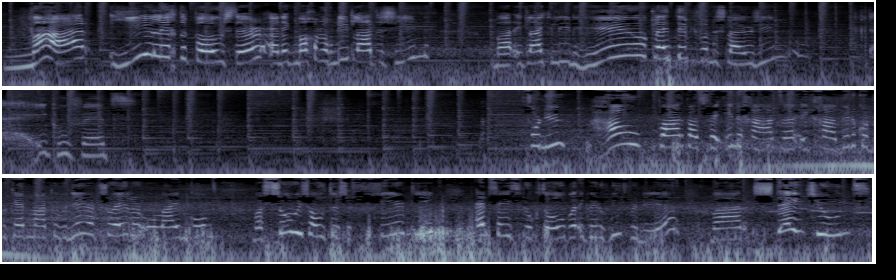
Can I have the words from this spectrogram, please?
Maar hier ligt de poster en ik mag hem nog niet laten zien. Maar ik laat jullie een heel klein tipje van de sluier zien. Kijk hoe vet. Voor nu, hou Paardpaard 2 in de gaten. Ik ga binnenkort bekendmaken wanneer de trailer online komt. Maar sowieso tussen 14 en 17 oktober. Ik weet nog niet wanneer. Maar stay tuned.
